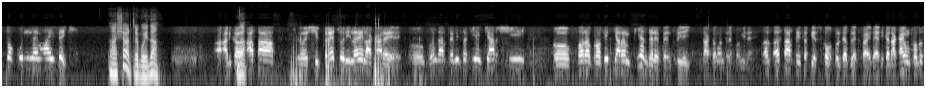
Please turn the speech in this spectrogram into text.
stocurile mai vechi. Așa ar trebui, da. Adică Da. da. asta uh, și prețurile la care uh, vând ar trebui să fie chiar și uh, fără profit, chiar în pierdere pentru ei, dacă mă întreb pe mine. Ă- Ăsta ar trebui să fie scopul de Black Friday. Adică dacă ai un produs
